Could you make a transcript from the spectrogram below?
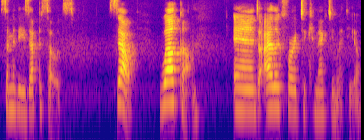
some of these episodes. So, welcome, and I look forward to connecting with you.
